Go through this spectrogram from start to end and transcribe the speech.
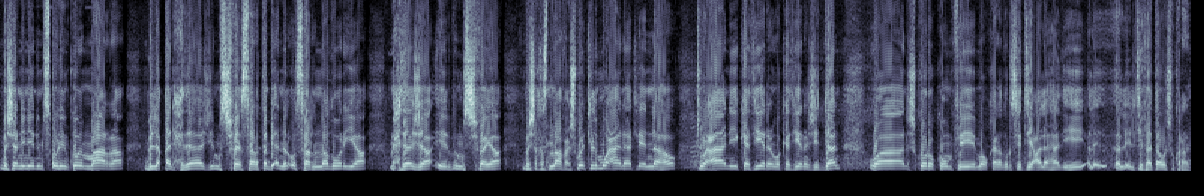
باش المسؤولين نكون مارة باللي نحتاج لمستشفى السرطان بأن الاسر النظوريه محتاجة إلى المستشفى كفايه باش خاص نرفع شوية المعاناة لأنه تعاني كثيرا وكثيرا جدا. ونشكركم في موقع نظر سيتي على هذه الالتفاتة وشكرا.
